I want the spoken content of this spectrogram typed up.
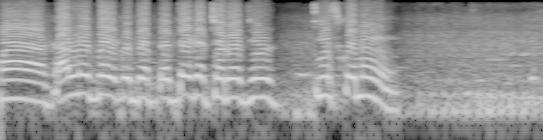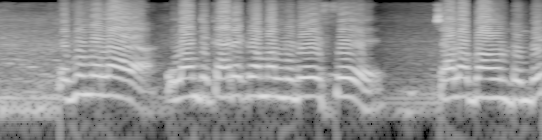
మా కాలనీపై కొద్దిగా ప్రత్యేక చొరవ తీసుకొని ప్రతి నెల ఇలాంటి కార్యక్రమాలు నిర్వహిస్తే చాలా బాగుంటుంది.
